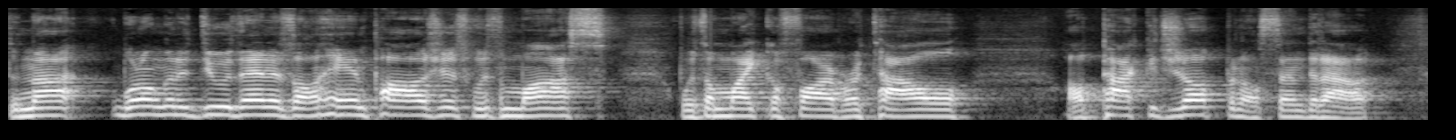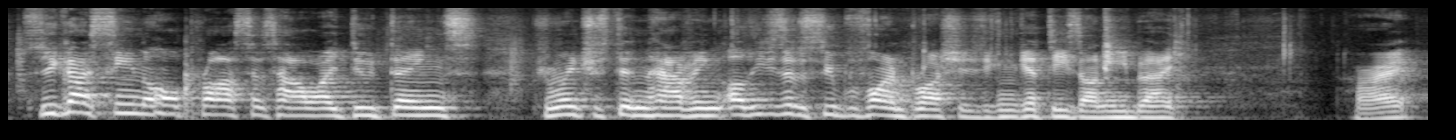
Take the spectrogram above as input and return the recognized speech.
the knot, what I'm going to do then is I'll hand polish this with Maas, with a microfiber towel. I'll package it up and I'll send it out. So you guys seen the whole process, how I do things. If you're interested in having, oh, these are the superfine brushes. You can get these on eBay. All right.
